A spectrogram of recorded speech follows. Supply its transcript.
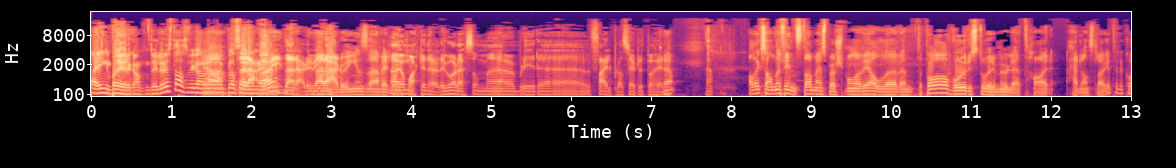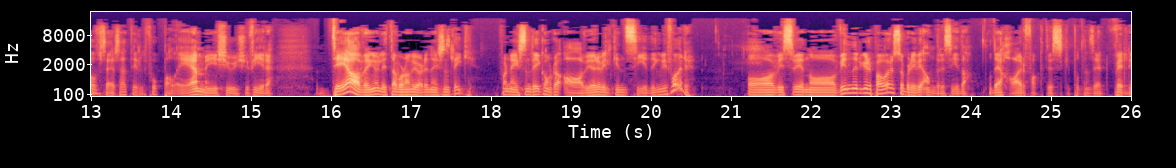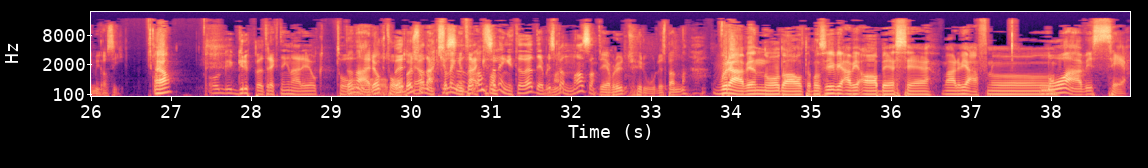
Er ingen på høyrekanten, tydeligvis, da, så vi kan Ja, plassere ham er der. der er det jo Der ingen. er det ingen, så det er Det er jo Martin Ødegaard det, som eh, blir eh, feilplassert ut på høyre. Ja. Ja. Alexander Finstad med spørsmålet vi alle venter på. Hvor store mulighet har herrelandslaget til å kvalifisere seg til fotball-EM i 2024? Det avhenger litt av hvordan vi gjør det i Nations League. For Nations League kommer til å avgjøre hvilken seeding vi får. Og hvis vi nå vinner gruppa vår, så blir vi andre sida. Og det har faktisk potensielt veldig mye å si. Ja. Og gruppetrekningen er i oktober. Den er i oktober, så det er ikke så lenge til, Det er ikke altså. så lenge til det. Det blir spennende, altså. Det blir utrolig spennende. Hvor er vi nå da, holdt jeg på å si? Er vi A, B, C? Hva er det vi er for noe? Nå er vi C.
